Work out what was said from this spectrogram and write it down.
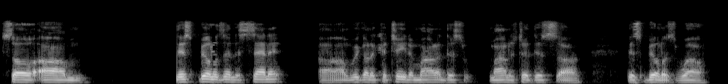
So, um, this bill is in the Senate. Uh, we're going to continue to monitor this, monitor this, uh, this bill as well.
